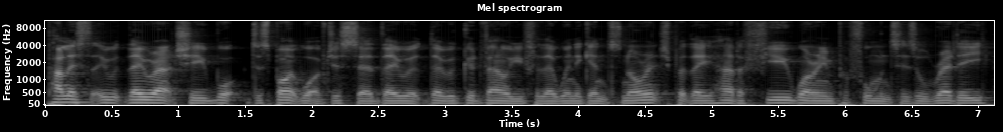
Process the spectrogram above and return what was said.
Palace, they, they were actually, what, despite what I've just said, they were they were good value for their win against Norwich, but they had a few worrying performances already,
